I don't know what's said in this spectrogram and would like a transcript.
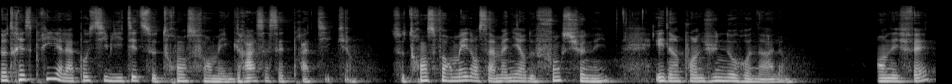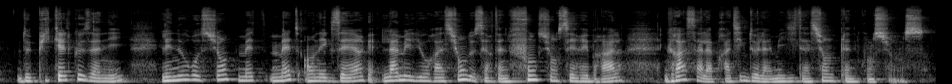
Notre esprit a la possibilité de se transformer grâce à cette pratique, se transformer dans sa manière de fonctionner et d'un point de vue neuronal. En effet, depuis quelques années, les neurosciences mettent, en exergue l'amélioration de certaines fonctions cérébrales grâce à la pratique de la méditation de pleine conscience.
